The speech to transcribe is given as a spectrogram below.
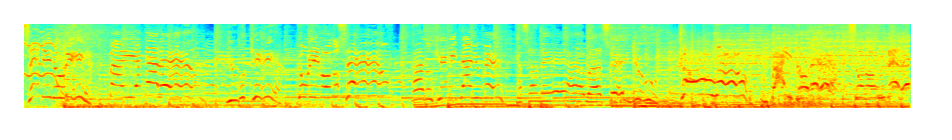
風に乗り舞い上がれ。勇気取り戻せあの日見た夢重ね合わせ行こう奪い取れ。その腕で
